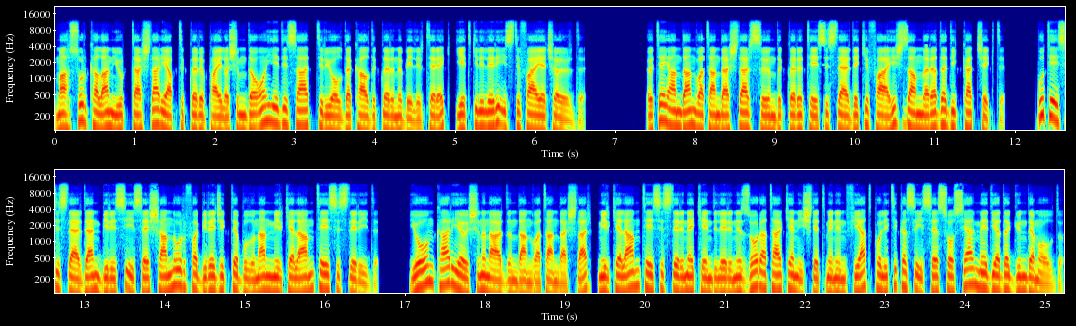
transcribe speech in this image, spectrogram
Mahsur kalan yurttaşlar yaptıkları paylaşımda 17 saattir yolda kaldıklarını belirterek, yetkilileri istifaya çağırdı. Öte yandan vatandaşlar sığındıkları tesislerdeki fahiş zamlara da dikkat çekti. Bu tesislerden birisi ise Şanlıurfa Birecik'te bulunan Mirkelam tesisleriydi. Yoğun kar yağışının ardından vatandaşlar, Mirkelam tesislerine kendilerini zor atarken işletmenin fiyat politikası ise sosyal medyada gündem oldu.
